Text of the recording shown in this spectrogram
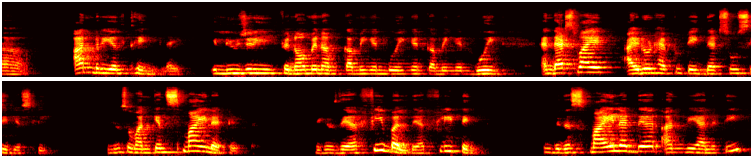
a unreal thing, like illusory phenomenon coming and going and coming and going. And that's why I don't have to take that so seriously. You know, so one can smile at it because they are feeble, they are fleeting. With a smile at their unreality,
